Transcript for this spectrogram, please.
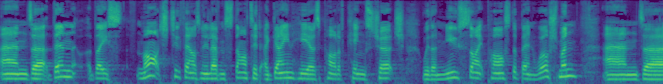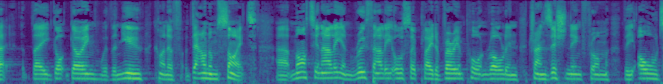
And uh, then they March 2011 started again here as part of King's Church with a new site pastor, Ben Welshman, and uh, they got going with the new kind of Downham site. Uh, Martin Alley and Ruth Alley also played a very important role in transitioning from the old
